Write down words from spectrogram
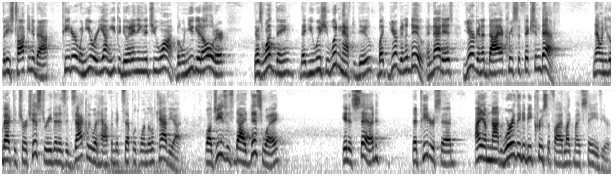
that he's talking about Peter, when you were young, you could do anything that you want. But when you get older, there's one thing that you wish you wouldn't have to do, but you're going to do, and that is you're going to die a crucifixion death. Now, when you go back to church history, that is exactly what happened, except with one little caveat. While Jesus died this way, it is said that Peter said, I am not worthy to be crucified like my Savior.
